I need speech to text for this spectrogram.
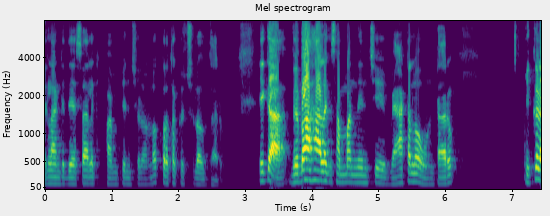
ఇలాంటి దేశాలకి పంపించడంలో కృతకృత్యులు అవుతారు ఇక వివాహాలకు సంబంధించి వేటలో ఉంటారు. ఇక్కడ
